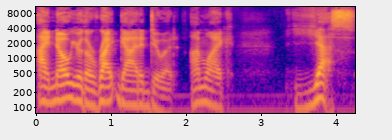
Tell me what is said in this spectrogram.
I know you're the right guy to do it. I'm like, yes,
